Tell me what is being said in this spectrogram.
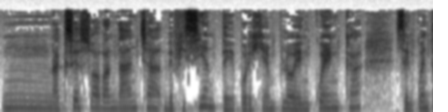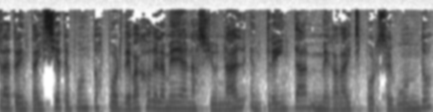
un acceso a banda ancha deficiente. Por ejemplo, en Cuenca se encuentra a 37 puntos por debajo de la media nacional en 30 megabytes por segundo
